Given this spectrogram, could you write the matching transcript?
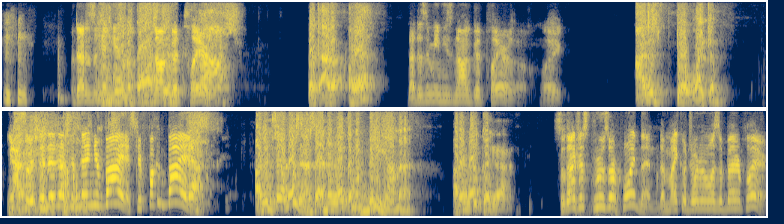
But that doesn't Him mean he's, going to he's not a good player. though. Like I don't what? That doesn't mean he's not a good player though. Like I just don't like him. yeah, so then, then, then you're biased. You're fucking biased. I didn't say I wasn't. I said I don't like him. I'm admitting I'm that. I don't like him. Yeah. So that just proves our point then that Michael Jordan was a better player.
